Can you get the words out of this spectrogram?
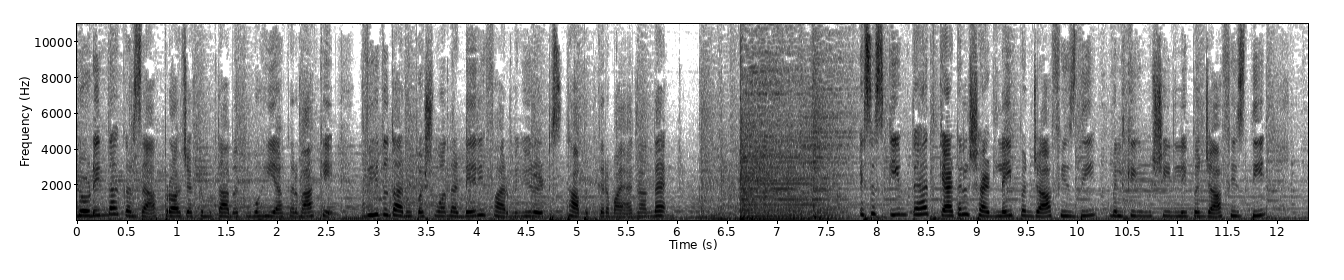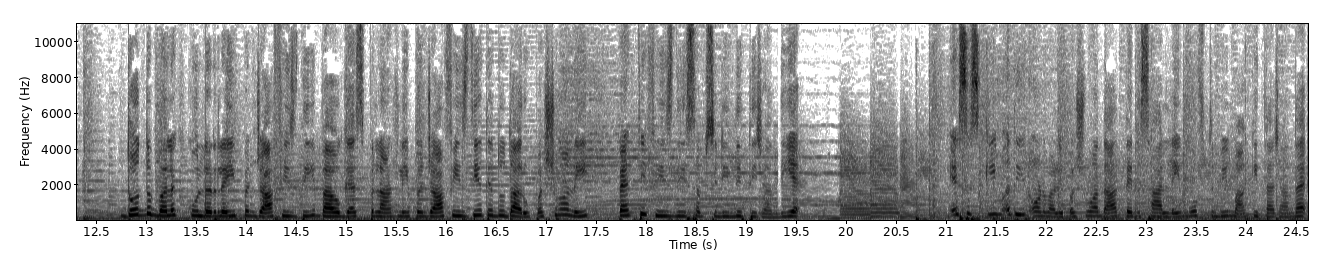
ਲੋੜੀਂਦਾ ਕਰਜ਼ਾ ਪ੍ਰੋਜੈਕਟ ਮੁਤਾਬਕ ਮੁਹੱਈਆ ਕਰਵਾ ਕੇ 20 ਦੁਧਾਰੂ ਪਸ਼ੂਆਂ ਦਾ ਡੇਰੀ ਫਾਰਮਿੰਗ ਯੂਨਿਟ ਸਥਾਪਿਤ ਕਰਵਾਇਆ ਜਾਂਦਾ ਹੈ। ਇਸ ਸਕੀਮ ਤਹਿਤ ਕੈਟਲ ਸ਼ੈੱਡ ਲਈ 50% ਮਿਲਕਿੰਗ ਮਸ਼ੀਨ ਲਈ 50% ਦੁੱਧ ਬਲਕ ਕੂਲਰ ਲਈ 50% ਦੀ ਬਾਇਓਗੈਸ ਪਲਾਂਟ ਲਈ 50% ਦੀ ਅਤੇ ਦੁਧਾਰੂ ਪਸ਼ੂਆਂ ਲਈ 35% ਦੀ ਸਬਸਿਡੀ ਦਿੱਤੀ ਜਾਂਦੀ ਹੈ। ਇਸ ਸਕੀਮ ਅਧੀਨ ਆਉਣ ਵਾਲੇ ਪਸ਼ੂਆਂ ਦਾ 3 ਸਾਲ ਲਈ ਮੁਫਤ ਬੀਮਾ ਕੀਤਾ ਜਾਂਦਾ ਹੈ।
